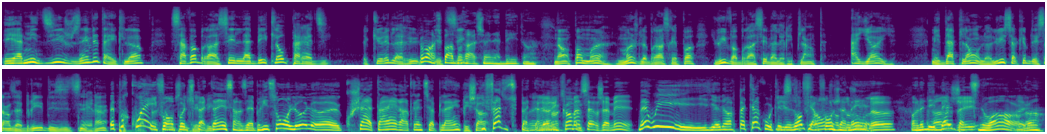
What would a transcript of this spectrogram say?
Et à midi, je vous invite à être là. Ça va brasser l'abbé Claude Paradis, le curé de la rue. Comment tu peux Laetitia. embrasser un abbé, toi? Non, pas moi. Moi, je le brasserai pas. Lui, il va brasser Valérie Plante. Aïe aïe. Mais d'aplomb, là. Lui, il s'occupe des sans-abri, des itinérants. Mais pourquoi ils font pas du patin sans abri? Ils sont là, là, euh, couchés à terre, en train de se plaindre. Richard. Ils fassent du patin. Leur équipement ne sert jamais. Mais oui, il y a leur patin à côté des autres, puis ils en font jamais. là, On a des belles patinoires, Ouais. là.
